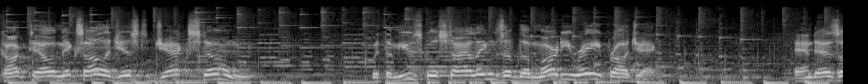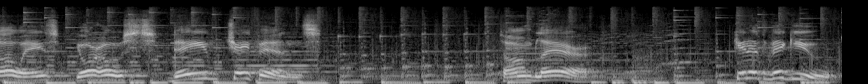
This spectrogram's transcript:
cocktail mixologist Jack Stone, with the musical stylings of the Marty Ray Project. And as always, your hosts, Dave Chaffins. Tom Blair, Kenneth Vigue,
